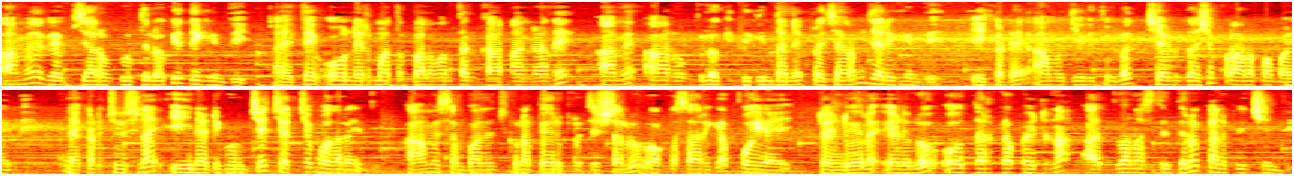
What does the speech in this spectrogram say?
ఆమె వ్యభిచార వృత్తిలోకి దిగింది. అయితే ఓ నిర్మాత బలవంతం కారణంగానే ఆమె ఆ వృత్తిలోకి దిగిందనే ప్రచారం జరిగింది. ఇక్కడే ఆమె జీవితంలో చెడు దశ ప్రారంభమైంది. ఎక్కడ చూసినా ఈ నటి గురించే చర్చ మొదలైంది. ఆమె సంపాదించుకున్న పేరు ప్రతిష్టలు ఒక్కసారిగా పోయాయి. రెండు వేల ఏడులో ఓ దర్గా బయటన అధ్వాన స్థితిలో కనిపించింది.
